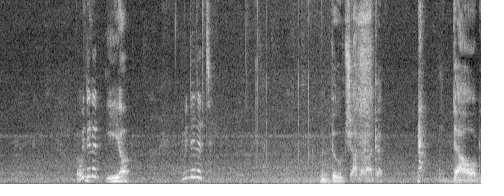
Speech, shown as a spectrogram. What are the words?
But we did it. Yup. We did it. Boom shakalaka. Dog.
